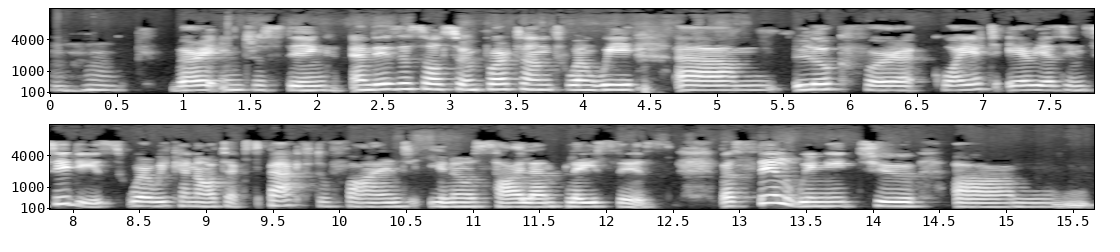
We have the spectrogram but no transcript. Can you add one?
Mm-hmm. Very interesting. And this is also important when we um, look for quiet areas in cities where we cannot expect to find, you know, silent places. But still, we need to um,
